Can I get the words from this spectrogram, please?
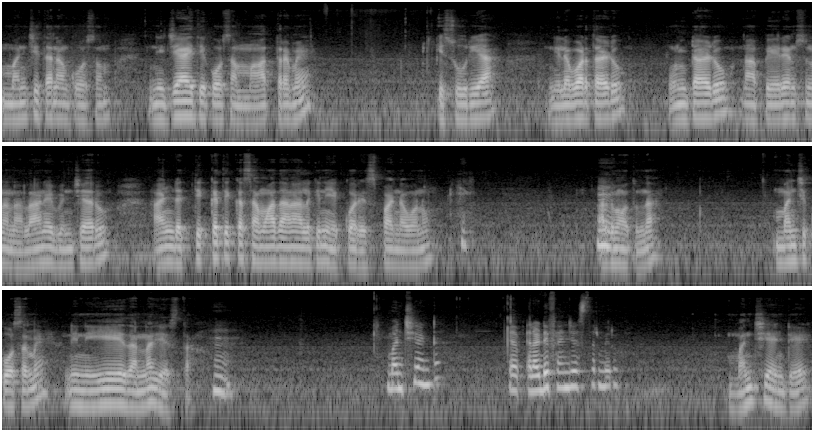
మంచితనం కోసం నిజాయితీ కోసం మాత్రమే ఈ సూర్య నిలబడతాడు ఉంటాడు. నా పేరెంట్స్ నన్ను అలానే పెంచారు. అండ్ తిక్క తిక్క సమాధానాలకి నేను ఎక్కువ రెస్పాండ్ అవ్వను. అర్థమవుతుందా? మంచి కోసమే నేను ఏదన్నా చేస్తా. మంచి అంటే? ఎలా డిఫైన్ చేస్తారు మీరు? మంచి అంటే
